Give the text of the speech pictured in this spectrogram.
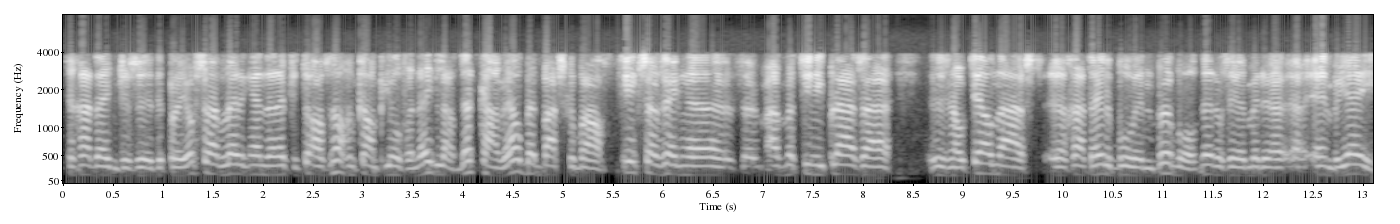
Je gaat even tussen de play-offs uitwerken en dan heb je alsnog een kampioen van Nederland. Dat kan wel bij basketbal. Ik zou zeggen, eh Martini Plaza, er is een hotel naast, eh, gaat een heleboel in een bubbel. Net als eh, met de eh, NBA.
